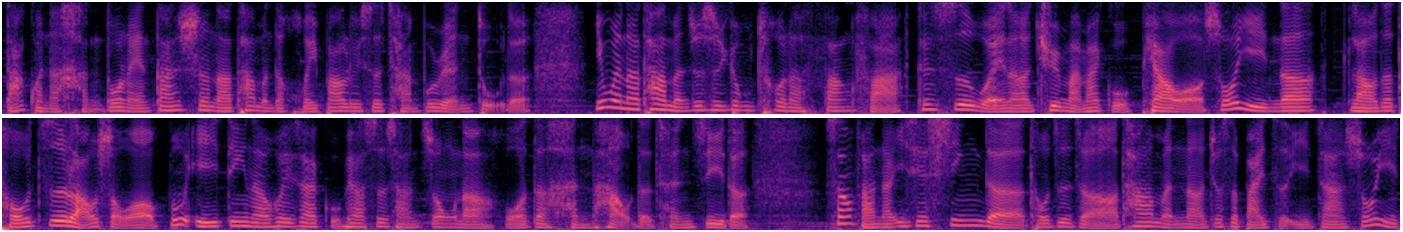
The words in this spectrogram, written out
打滚了很多年，但是呢他们的回报率是惨不忍睹的，因为呢他们就是用错了方法跟思维呢去买卖股票哦，所以呢老的投资老手哦不一定呢会在股票市场中呢获得很好的成绩的。相反呢，一些新的投资者，他们呢就是白纸一张，所以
